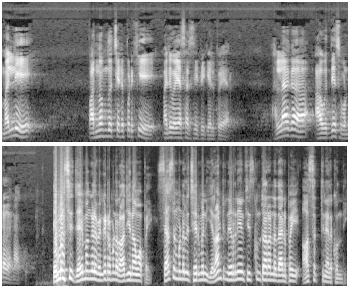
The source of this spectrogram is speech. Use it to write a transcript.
మళ్ళీ పంతొమ్మిది వచ్చేటప్పటికి మళ్ళీ వైఎస్ఆర్సీపీకి వెళ్ళిపోయారు. అలాగా ఆ ఉద్దేశం ఉండదు నాకు. ఎమ్మెల్సీ జయమంగళ వెంకటరమణ రాజీనామాపై శాసనమండలి చైర్మన్ ఎలాంటి నిర్ణయం తీసుకుంటారన్న దానిపై ఆసక్తి నెలకొంది.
